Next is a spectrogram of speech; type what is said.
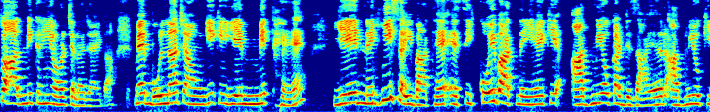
तो आदमी कहीं और चला जाएगा। मैं बोलना चाहूँगी कि ये मिथ है ये नहीं सही बात है, ऐसी कोई बात नहीं है कि आदमियों का डिज़ायर आदमियों की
